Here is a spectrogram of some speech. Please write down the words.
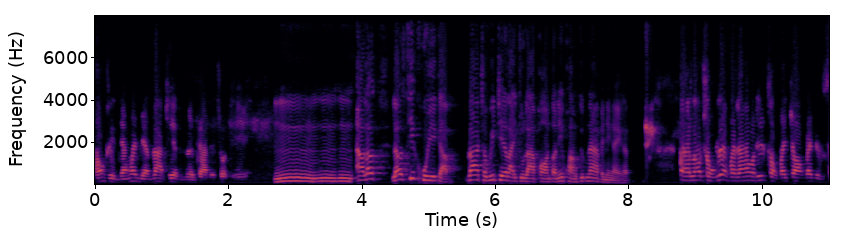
ท้องถิ่นยังไม่มีอำนาจที่จะดำเนินการในส่วนนี้ อืมอืมอืมเอาแล้วแล้วที่คุยกับราชวิทยาลัยจุฬาภรณ์ตอนนี้ความคืบหน้าเป็นยังไงครับเอ่อเราส่งเรื่องไปแล้ววันนี้ส่งไปจองไปหนึ่งแส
